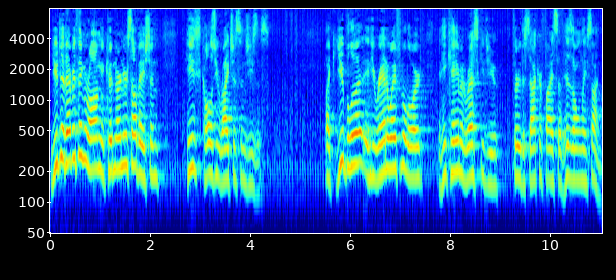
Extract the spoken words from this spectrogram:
You did everything wrong and couldn't earn your salvation. He calls you righteous in Jesus. Like you blew it and you ran away from the Lord, and He came and rescued you through the sacrifice of His only Son.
